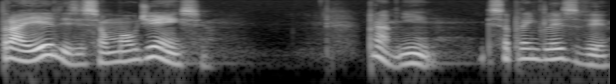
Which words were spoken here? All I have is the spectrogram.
para eles isso é uma audiência. Para mim, isso é para inglês ver.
